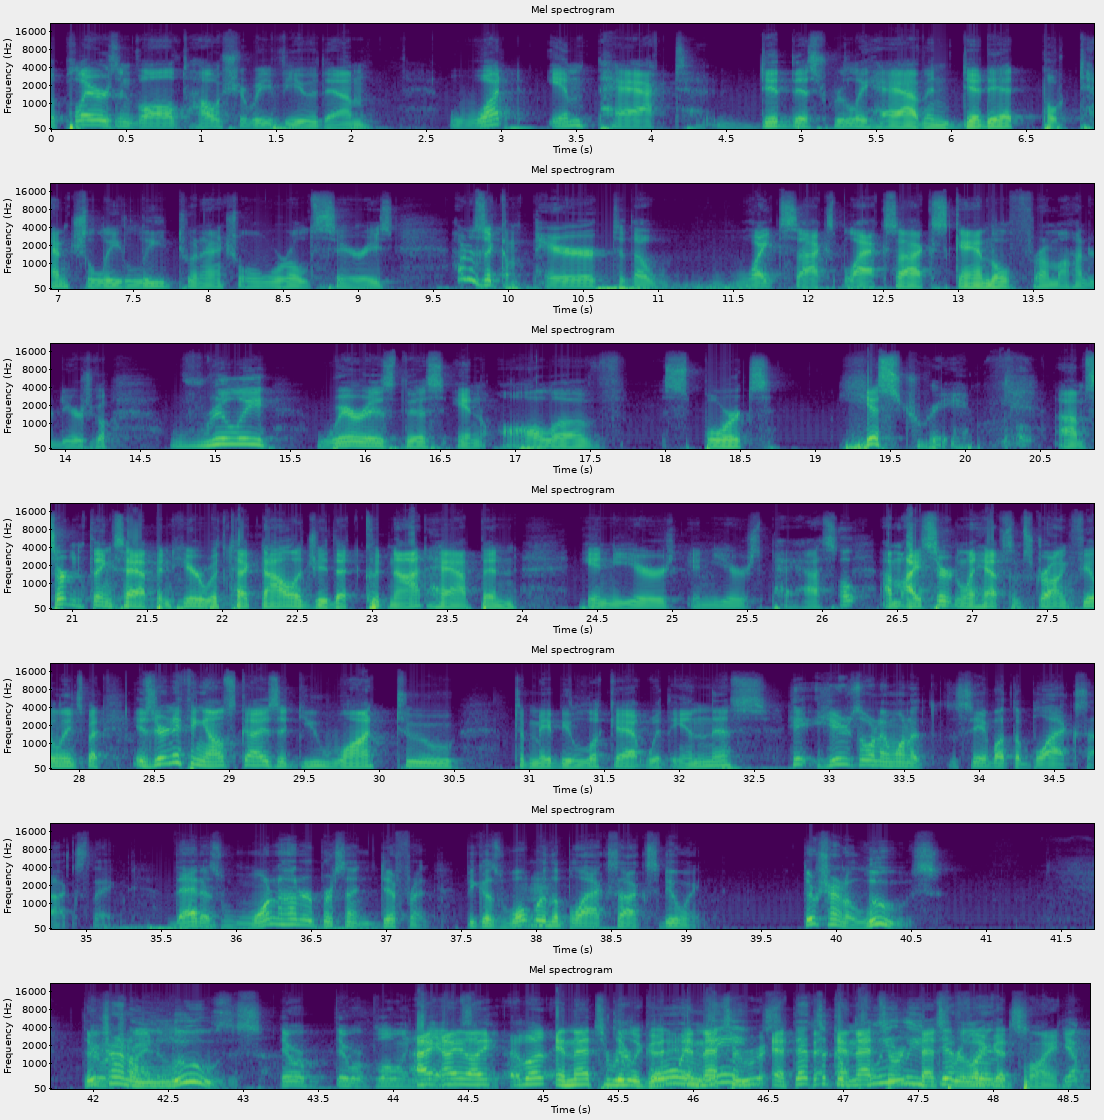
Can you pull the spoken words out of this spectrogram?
the players involved how should we view them? What impact did this really have and did it potentially lead to an actual world series? How does it compare to the white sox black sox scandal from 100 years ago? Really where is this in all of sports history? Um, certain things happened here with technology that could not happen in years in years past. Oh. Um, I certainly have some strong feelings, but is there anything else, guys, that you want to to maybe look at within this? Here's what I want to say about the Black Sox thing. That is 100% different because what Mm-hmm. were the Black Sox doing? They're trying to lose. They're They were trying, to, lose. They were they were blowing. I, I, games. I well, and that's a really good, and that's games. a, That's a and that's a, completely that's a really good point. Yep.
